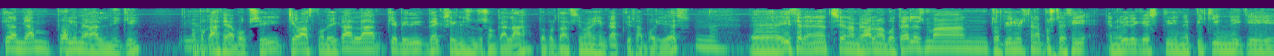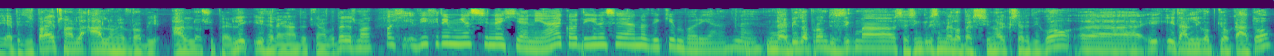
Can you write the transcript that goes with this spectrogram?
Και ήταν μια πολύ μεγάλη νίκη ναι. από κάθε άποψη και βαθμολογικά, αλλά και επειδή δεν ξεκίνησε τόσο καλά το πρωτάθλημα, είχε κάποιες απολύε. Ναι. Ε, ήθελε έτσι ένα μεγάλο αποτέλεσμα, το οποίο ήρθε να προσθεθεί εννοείται και στην επική νίκη επί της Brighton, αλλά άλλο Ευρώπη, άλλο Super League. Ήθελε ένα τέτοιο αποτέλεσμα. Όχι, δείχνει μια συνέχεια η ΑΕΚ ότι είναι σε ανωδική πορεία. Ναι, ναι επειδή το πρώτο της δείγμα σε σύγκριση με το περσινό εξαιρετικό ε, ήταν λίγο πιο κάτω.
